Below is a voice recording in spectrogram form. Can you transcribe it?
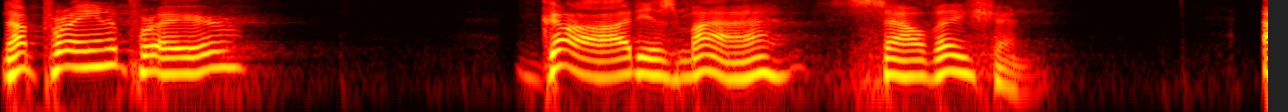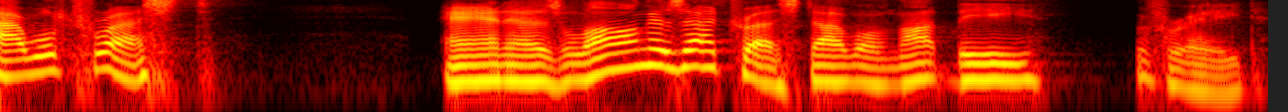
not praying a prayer. God is my salvation. I will trust, and as long as I trust, I will not be afraid.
